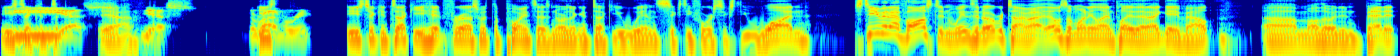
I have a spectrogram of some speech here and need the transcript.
Eastern Kentucky. yes. Yeah. Yes. The rivalry. Eastern Kentucky hit for us with the points as Northern Kentucky wins 64 61. Stephen F. Austin wins in overtime. I, that was a money line play that I gave out, um, although I didn't bet it.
